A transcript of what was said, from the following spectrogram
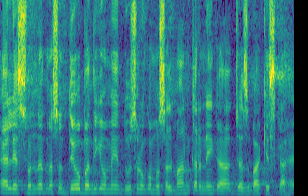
اہل سنت مثلاً دیوبندیوں میں دوسروں کو مسلمان کرنے کا جذبہ کس کا ہے۔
